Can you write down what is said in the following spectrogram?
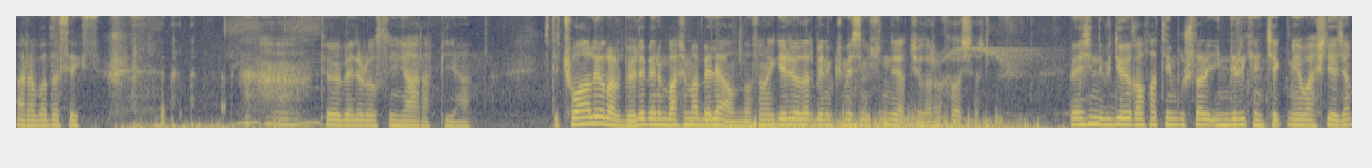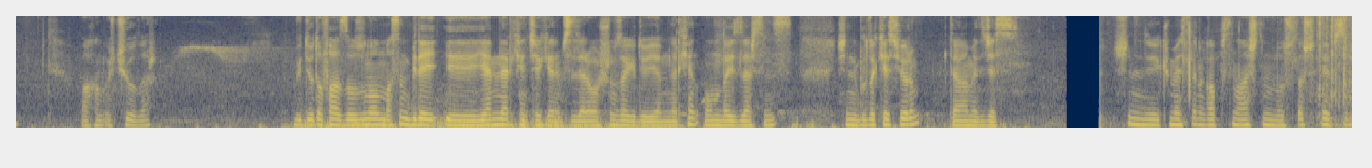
Arabada seks. Tövbeler olsun ya Rabbi ya. İşte çoğalıyorlar böyle benim başıma bela ondan sonra geliyorlar benim kümesin üstünde yatıyorlar arkadaşlar. Ben şimdi videoyu kapatayım kuşları indirirken çekmeye başlayacağım. Bakın uçuyorlar. Videoda fazla uzun olmasın. Bir de e, yemlerken çekerim sizlere. Hoşunuza gidiyor yemlerken. Onu da izlersiniz. Şimdi burada kesiyorum. Devam edeceğiz. Şimdi kümeslerin kapısını açtım dostlar. Hepsini.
